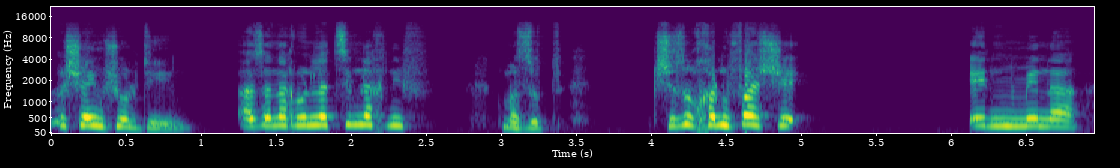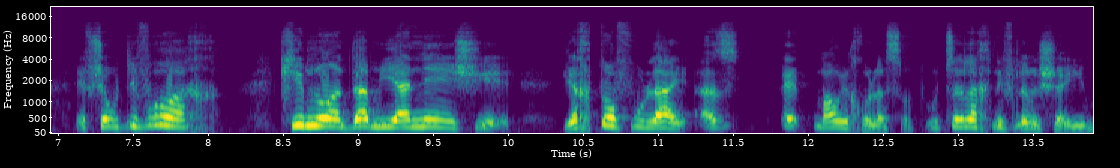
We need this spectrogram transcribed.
רשעים שולטים, אז אנחנו נאלצים להחניף. כלומר זאת, כשזו חנופה שאין ממנה אפשרות לברוח, כי אם לא אדם ייענש, יחטוף אולי, אז אה, מה הוא יכול לעשות? הוא צריך להחניף לרשעים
